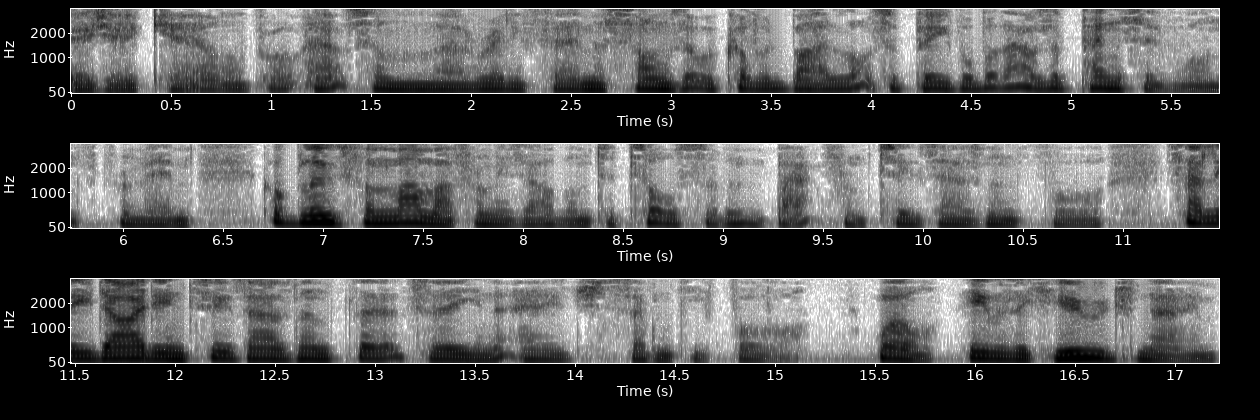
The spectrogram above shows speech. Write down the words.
JJ Cale brought out some uh, really famous songs that were covered by lots of people, but that was a pensive one from him called Blues for Mama from his album To Tulsa back from 2004. Sadly, he died in 2013, aged 74. Well, he was a huge name,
